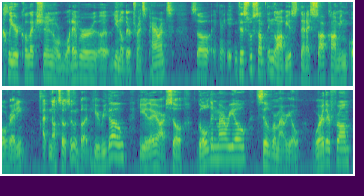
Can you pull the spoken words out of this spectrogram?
clear collection or whatever. Uh, you know, they're transparent. So it, this was something obvious that I saw coming already. Uh, not so soon, but here we go. Here they are. So Golden Mario, Silver Mario. Where they're from,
